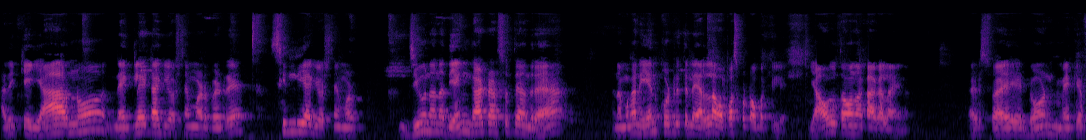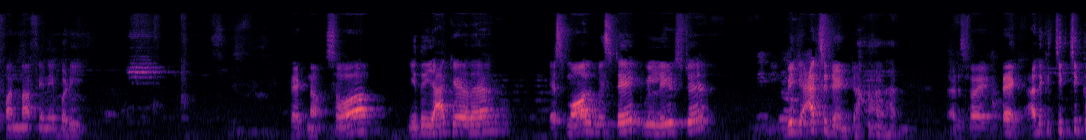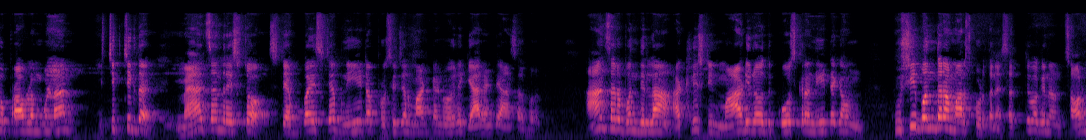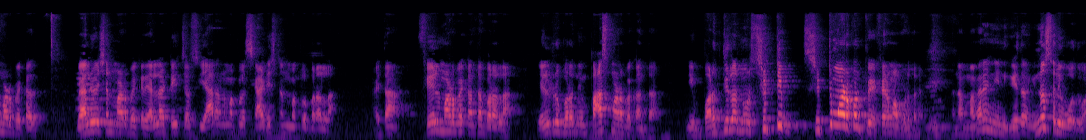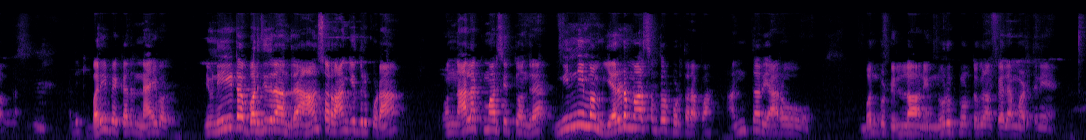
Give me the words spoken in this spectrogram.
ಅದಕ್ಕೆ ಯಾರನ್ನೂ ನೆಗ್ಲೆಕ್ಟ್ ಆಗಿ ಯೋಚನೆ ಮಾಡಬೇಡ್ರಿ ಸಿಲ್ಲಿಯಾಗಿ ಯೋಚನೆ ಮಾಡಿ ಜೀವನ ಅನ್ನೋದು ಹೆಂಗ್ ಆಟ ಆಡಿಸುತ್ತೆ ಅಂದರೆ ನಮ್ಮ ಮಗನ ಏನು ಕೊಟ್ಟಿರ್ತಿಲ್ಲ, ಎಲ್ಲ ವಾಪಸ್ ಕೊಟ್ಟು ಹೋಗ್ಬೇಕು ಇಲ್ಲಿ. ಯಾವುದು ತಗೊಳಕ್ಕಾಗಲ್ಲ ಏನು that's why don't make a fun of anybody take ನಾವು ಸೊ ಇದು ಯಾಕೆ ಹೇಳಿದೆ? A small mistake will leads to big accident that's why take ಅದಕ್ಕೆ ಚಿಕ್ಕ ಚಿಕ್ಕ ಪ್ರಾಬ್ಲಮ್ಗಳನ್ನ ಚಿಕ್ಕ ಚಿಕ್ಕದ ಮ್ಯಾಥ್ಸ್ ಅಂದ್ರೆ ಎಷ್ಟೋ? ಸ್ಟೆಪ್ ಬೈ ಸ್ಟೆಪ್ ನೀಟಾಗಿ ಪ್ರೊಸೀಜರ್ ಮಾಡ್ಕೊಂಡು ಹೋದ್ರೆ ಗ್ಯಾರಂಟಿ ಆನ್ಸರ್ ಬರುತ್ತೆ. ಆನ್ಸರ್ ಬಂದಿಲ್ಲ. ಅಟ್ಲೀಸ್ಟ್ ನೀನು ಮಾಡಿರೋದಕ್ಕೋಸ್ಕರ ನೀಟಾಗಿ ಅವ್ನು ಖುಷಿ ಬಂದರ ಮಾರ್ಕ್ಸ್ ಕೊಡ್ತಾನೆ. ಸತ್ಯವಾಗಿ ನಾನು ಸಾಲ್ವ್ ಮಾಡ್ಬೇಕಾದ್ರೆ ವ್ಯಾಲ್ಯೂಯೇಷನ್ ಮಾಡ್ಬೇಕಾದ್ರೆ ಎಲ್ಲ ಟೀಚರ್ಸ್ ಯಾರು ನನ್ನ ಮಕ್ಕಳು ಸ್ಯಾಡಿಸ್ಟ್ ನನ್ನ ಮಕ್ಕಳು ಬರಲ್ಲ. ಆಯ್ತಾ? ಫೇಲ್ ಮಾಡ್ಬೇಕಂತ ಬರಲ್ಲ. ಎಲ್ಲರೂ ಬರೋದು ನೀವು ಪಾಸ್ ಮಾಡ್ಬೇಕಂತ. ನೀವು ಬರ್ದಿರೋದು ನೋಡಿ ಸಿಟ್ಟಿ ಸಿಟ್ಟು ಮಾಡ್ಕೊಂಡು ಫೇ ಫೇಲ್ ಮಾಡ್ಬಿಡ್ತಾರೆ. ನಮ್ಮ ಮಗನೇ ನಿನ್ಗೆ ಇದು ಇನ್ನೊಂದ್ಸಲಿ ಓದು ಅಂತ. ಅದಕ್ಕೆ ಬರಿಬೇಕಾದ್ರೆ ನ್ಯಾಯವಾಗಿ ನೀವು ನೀಟಾಗಿ ಬರ್ದಿದ್ರ ಅಂದರೆ ಆನ್ಸರ್ ರಾಂಗ್ ಇದ್ರು ಕೂಡ ಒಂದು ನಾಲ್ಕು ಮಾರ್ಕ್ಸ್ ಇತ್ತು ಅಂದರೆ ಮಿನಿಮಮ್ ಎರಡು ಮಾರ್ಕ್ಸ್ ಅಂತ ಕೊಡ್ತಾರಪ್ಪ. ಅಂಥರು ಯಾರು ಬಂದ್ಬಿಟ್ಟು, ಇಲ್ಲ, ನೀನು ನೂರಕ್ಕೆ ನೂರು ತೆಗೆದು ನಾನು ಫೇಲೇ ಮಾಡ್ತೀನಿ.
